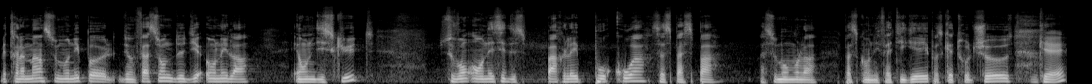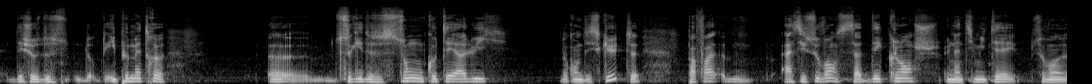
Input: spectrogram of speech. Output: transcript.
mettre la main sur mon épaule, d'une façon de dire, on est là, et on discute. Souvent, on essaie de se parler pourquoi ça se passe pas à ce moment-là, parce qu'on est fatigué, parce qu'il y a trop de choses. Des choses de, il peut mettre euh, ce qui est de son côté à lui. Donc on discute. Parfois euh, assez souvent ça déclenche une intimité. Souvent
